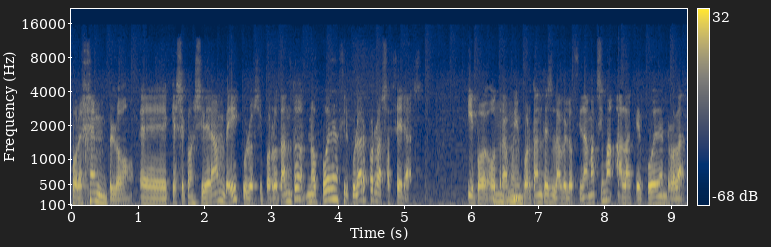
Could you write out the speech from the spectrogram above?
por ejemplo, eh, que se consideran vehículos y por lo tanto no pueden circular por las aceras. Y por, otra muy importante es la velocidad máxima a la que pueden rodar,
